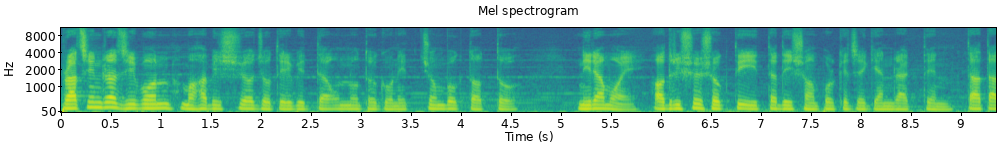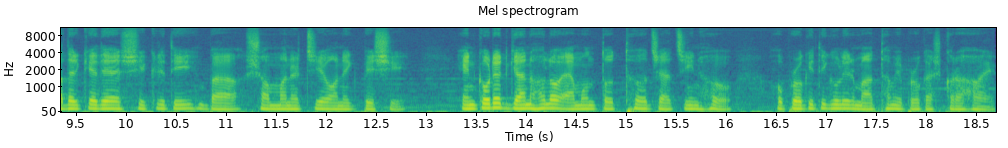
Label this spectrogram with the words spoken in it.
প্রাচীনরা জীবন, মহাবিশ্ব, জ্যোতির্বিদ্যা, উন্নত গণিত, চুম্বক তত্ত্ব, নিরাময়, অদৃশ্য শক্তি ইত্যাদি সম্পর্কে যে জ্ঞান রাখতেন, তা তাদেরকে দেয়া স্বীকৃতি বা সম্মানের চেয়ে অনেক বেশি। এনকোডেড জ্ঞান হলো এমন তথ্য যা চিহ্ন ও প্রকৃতিগুলির মাধ্যমে প্রকাশ করা হয়।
